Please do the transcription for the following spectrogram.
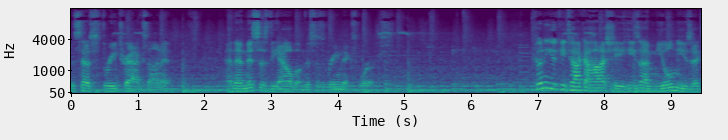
This has three tracks on it, and then this is the album. This is remix works. Kuniyuki Takahashi, he's on Mule Music.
